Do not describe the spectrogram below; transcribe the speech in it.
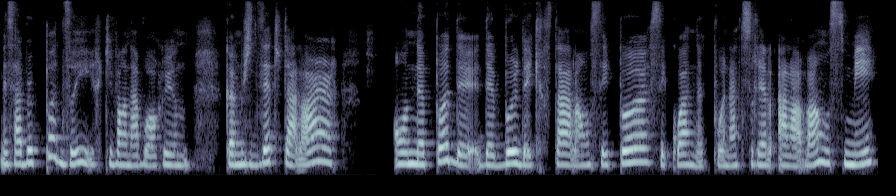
Mais ça ne veut pas dire qu'il va en avoir une. Comme je disais tout à l'heure, on n'a pas de, boule de cristal. On ne sait pas c'est quoi notre poids naturel à l'avance, mais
